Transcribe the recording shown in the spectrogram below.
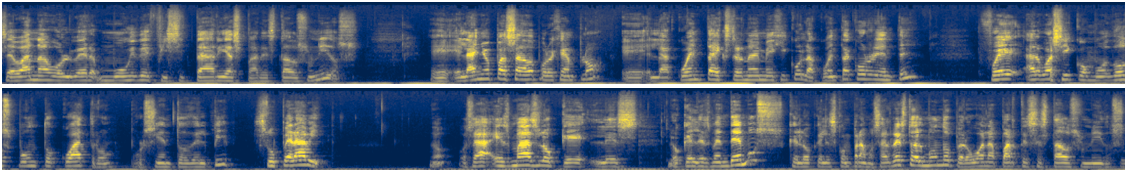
se van a volver muy deficitarias para Estados Unidos. Eh, el año pasado, por ejemplo, eh, la cuenta externa de México, la cuenta corriente, fue algo así como 2.4% del PIB, superávit. ¿no? O sea, es más lo que les lo que les vendemos que lo que les compramos al resto del mundo, pero buena parte es Estados Unidos.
